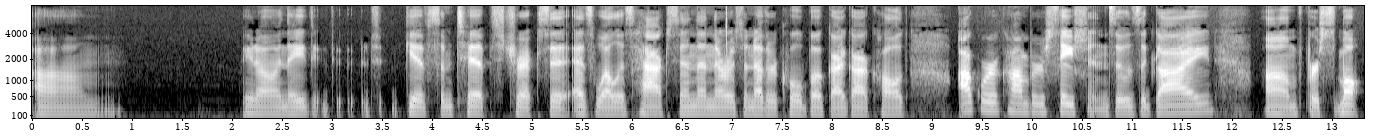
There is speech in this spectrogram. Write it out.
um, you know, and they give some tips, tricks, as well as hacks. And then there was another cool book I got called Awkward Conversations. It was a guide um, for small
